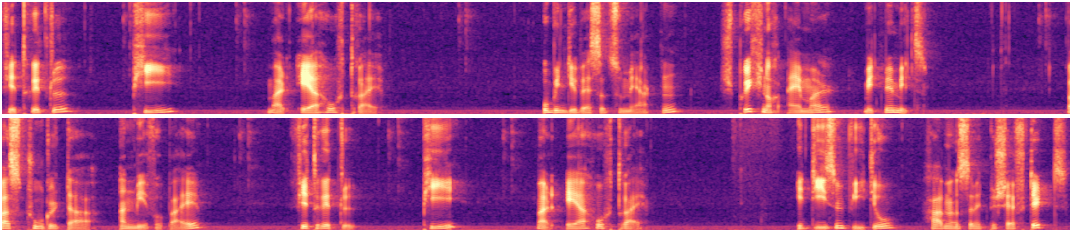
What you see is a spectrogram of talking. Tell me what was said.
4 Drittel Pi mal r hoch 3. Um ihn dir besser zu merken, sprich noch einmal mit mir mit. Was kugelt da an mir vorbei? 4 Drittel Pi mal r hoch 3. In diesem Video haben wir uns damit beschäftigt,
